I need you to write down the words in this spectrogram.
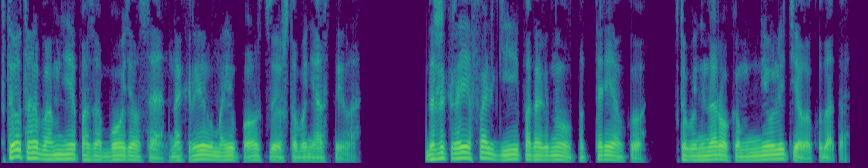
Кто-то обо мне позаботился, накрыл мою порцию, чтобы не остыла. Даже края фольги подогнул под тарелку, чтобы ненароком не улетело куда-то.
